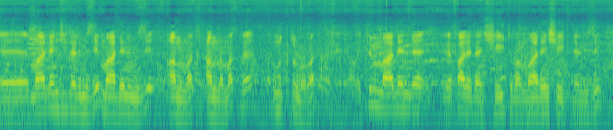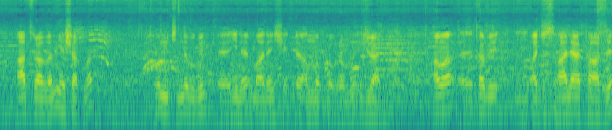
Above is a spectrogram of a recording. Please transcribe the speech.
e, madencilerimizi, madenimizi anmak, anlamak ve unutturmamak. E, tüm madende vefat eden, şehit olan maden şehitlerimizin hatıralarını yaşatmak. Onun için de bugün e, yine Maden Şehitler Anma Programı'nı icra ettik. Ama e, tabii acısı hala taze.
